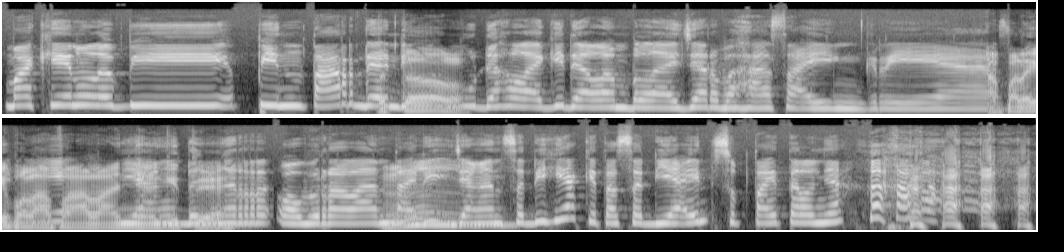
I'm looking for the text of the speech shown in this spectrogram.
makin lebih pintar dan Betul. mudah lagi dalam belajar bahasa Inggris. Apalagi yang gitu ya. denger obrolan tadi jangan sedih ya kita sediain subtitlenya.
